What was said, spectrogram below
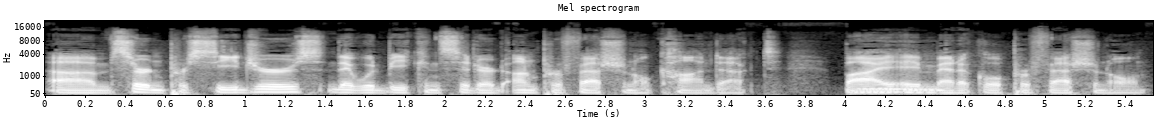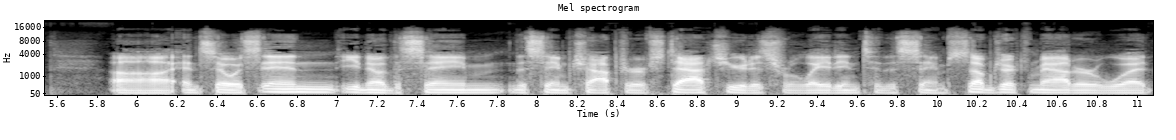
um, certain procedures that would be considered unprofessional conduct by mm. a medical professional. Uh, and so it's in you know the same the same chapter of statute. It's relating to the same subject matter. What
